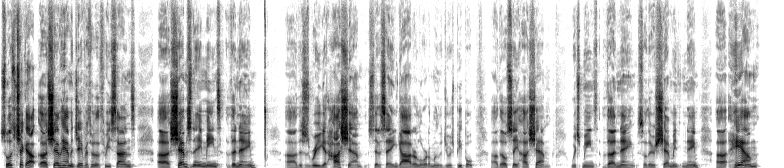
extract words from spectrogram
So let's check out uh, Shem, Ham, and Japheth are the three sons. Uh, Shem's name means the name. Uh, this is where you get Hashem. Instead of saying God or Lord among the Jewish people, uh, they'll say Hashem, which means the name. So there's Shem name. Uh, Ham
